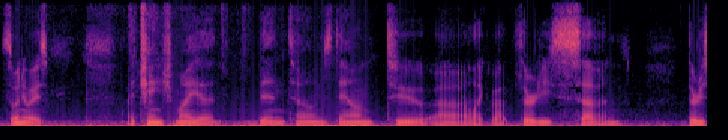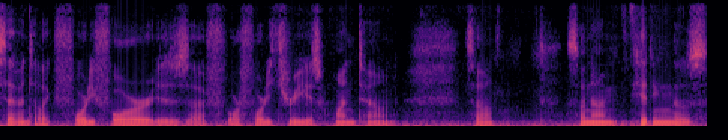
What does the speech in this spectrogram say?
So, anyways, I changed my uh, bend tones down to uh, like about 37 37 to like 44 is uh, or 43 is one tone. So so now I'm hitting those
